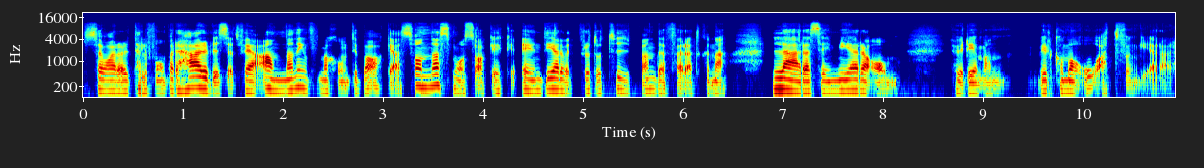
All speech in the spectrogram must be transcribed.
svarar i telefon på det här viset får jag annan information tillbaka. Sådana små saker är en del av ett prototypande för att kunna lära sig mera om hur det man vill komma åt fungerar.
